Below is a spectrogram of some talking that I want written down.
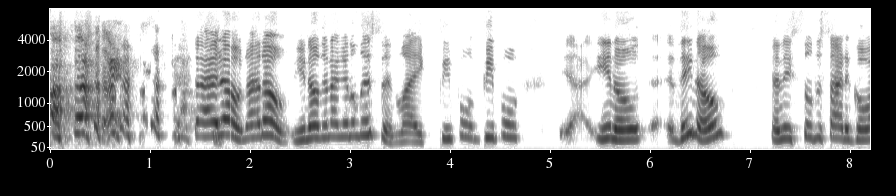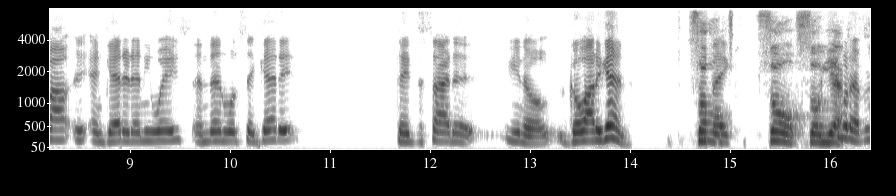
I don't. I don't. You know, they're not gonna listen. Like people, people, you know, they know, and they still decide to go out and get it anyways. And then once they get it, they decide to, you know, go out again. So, like, so, so yeah, whatever.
